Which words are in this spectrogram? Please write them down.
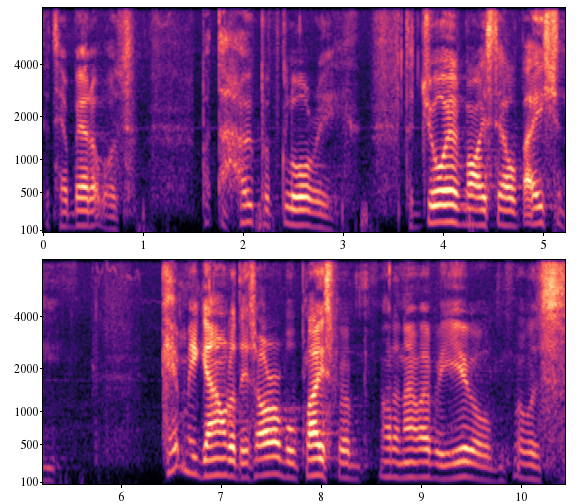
That's how bad it was. But the hope of glory, the joy of my salvation, kept me going to this horrible place for, I don't know, over a year or it was.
